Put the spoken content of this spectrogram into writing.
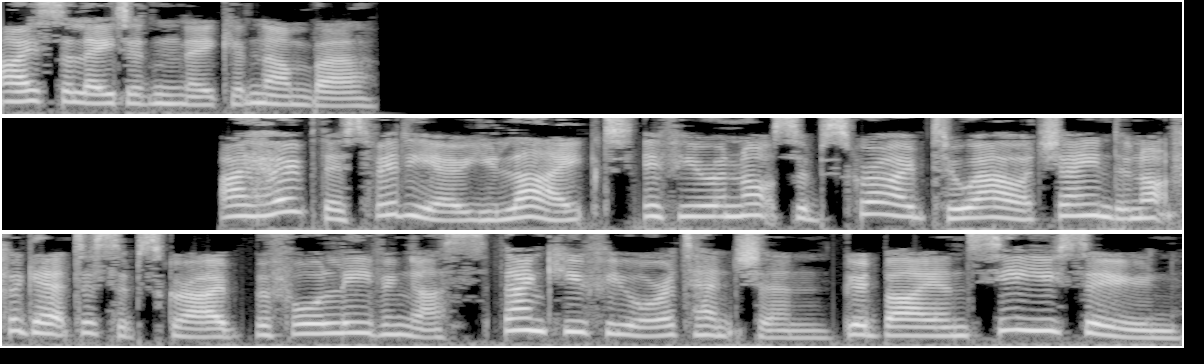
Isolated and naked number I hope this video you liked. If you are not subscribed to our chain do not forget to subscribe before leaving us. Thank you for your attention. Goodbye and see you soon.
